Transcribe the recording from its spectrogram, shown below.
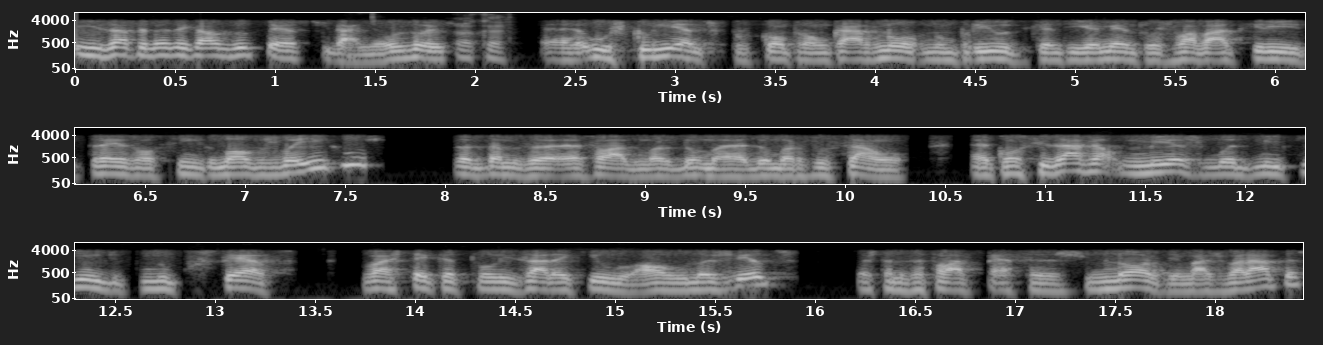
exatamente aquela do teste. Ganham os dois. Okay. Os clientes, porque compram um carro novo num período que antigamente os levava a adquirir três ou cinco novos veículos, portanto estamos a, falar de uma, de uma, de uma redução uh, considerável, mesmo admitindo que no processo vais ter que atualizar aquilo algumas vezes, mas estamos a falar de peças menores e mais baratas,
